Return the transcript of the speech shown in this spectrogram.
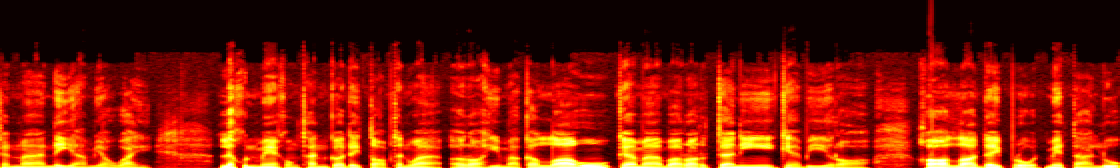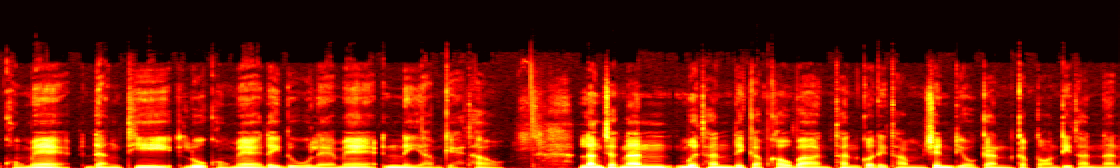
ฉันมาในยามเยาว์วัย และคุณแม่ของท่านก็ได้ตอบท่านว่าอรอฮิมากัลลอฮูกามาบารอรตานีแกบีรอ ขอลอได้โปรดเมตตาลูกของแม่ ดังที่ลูกของแม่ได้ดูแลแม่ในยามแก่เฒ่า หลังจากนั้นเมื่อท่านได้กลับเข้าบ้านท่านก็ได้ทำเช่นเดียวกันกับตอนที่ท่านนั้น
